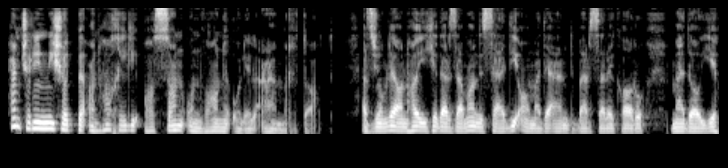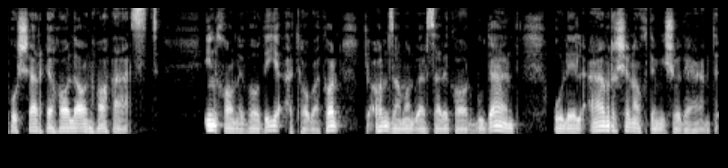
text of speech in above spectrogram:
همچنین می‌شد به آنها خیلی آسان عنوان اول الامر داد. از جمله آنهایی که در زمان سعدی آمده اند بر سر کار و مدایح و شرح حال آنها هست. این خانواده عطابکان که آن زمان بر سر کار بودند اول الامر شناخته می شدند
